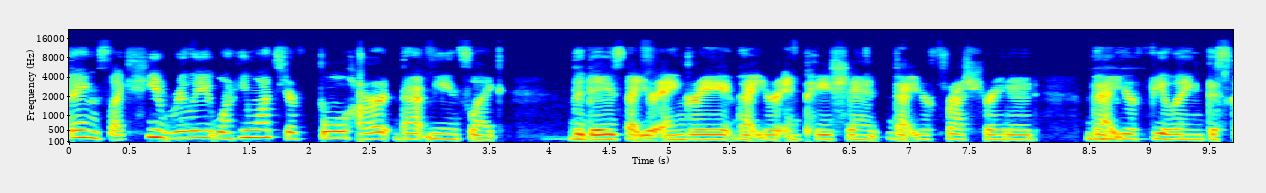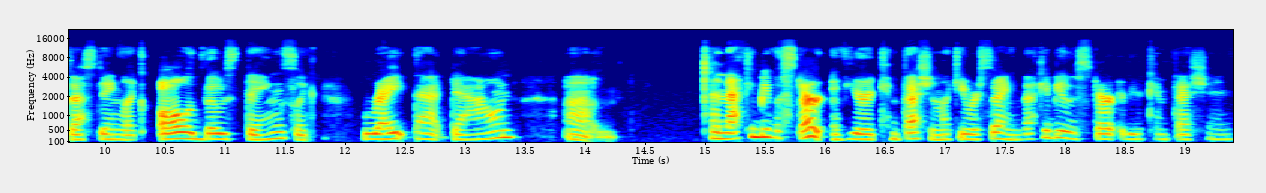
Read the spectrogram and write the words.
things like he really when he wants your full heart that means like the days that you're angry, that you're impatient, that you're frustrated, that mm-hmm. you're feeling disgusting, like all of those things, like write that down. Um, and that can be the start of your confession, like you were saying. That can be the start of your confession,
